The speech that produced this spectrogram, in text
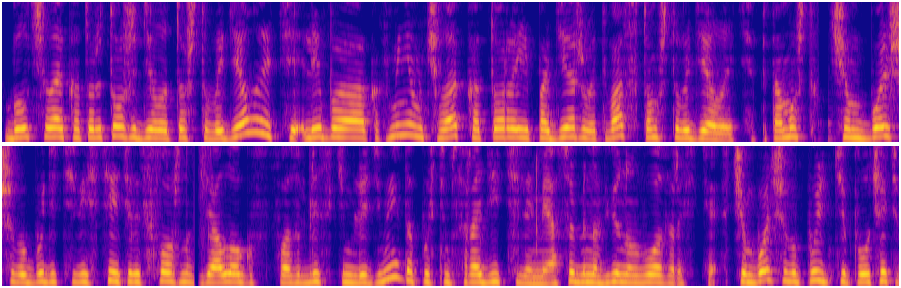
был человек, который тоже делает то, что вы делаете, либо как минимум человек, который поддерживает вас в том, что вы делаете. Потому что чем больше вы будете вести этих сложных диалогов с близкими людьми, допустим, с родителями, особенно в юном возрасте, чем больше вы будете получать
